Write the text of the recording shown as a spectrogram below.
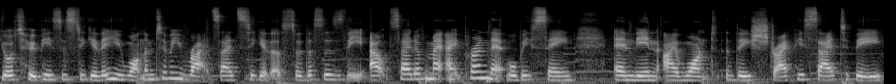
your two pieces together you want them to be right sides together. So this is the outside of my apron that will be seen and then I want the stripy side to be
